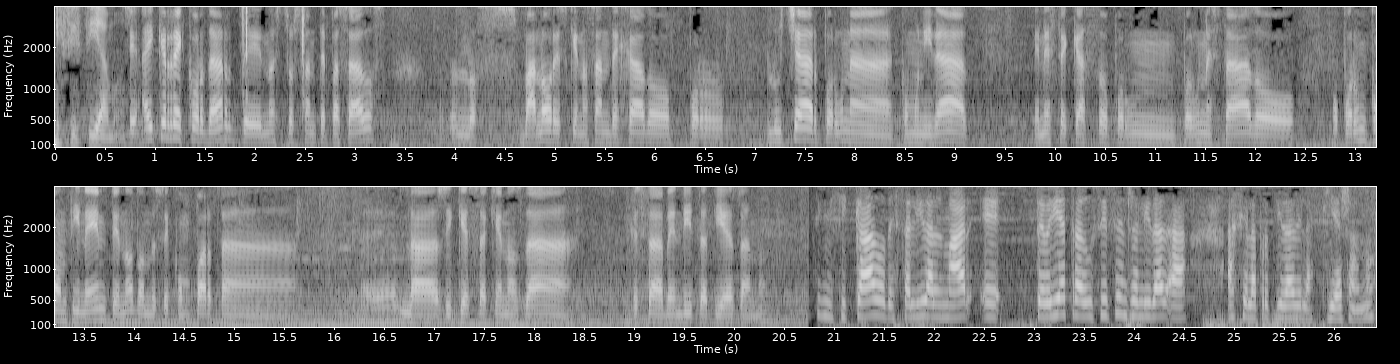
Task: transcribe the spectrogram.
existíamos. Eh, hay que recordar de nuestros antepasados los valores que nos han dejado por luchar por una comunidad, en este caso por un, por un estado o por un continente, ¿no? donde se comparta eh, la riqueza que nos da esta bendita tierra. ¿no? El significado de salida al mar eh, debería traducirse en realidad hacia la propiedad de la tierra, ¿no?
